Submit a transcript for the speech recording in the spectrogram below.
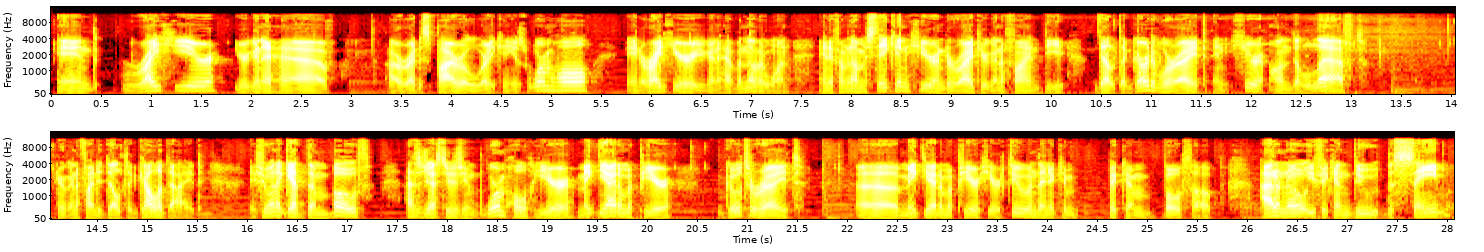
and right here you're gonna have a red spiral where you can use wormhole, and right here you're gonna have another one. And if I'm not mistaken, here on the right you're gonna find the Delta Gardevoirite, and here on the left you're going to find the Delta Galladite. If you want to get them both, I suggest using Wormhole here, make the item appear, go to right, uh, make the item appear here too, and then you can pick them both up. I don't know if you can do the same,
